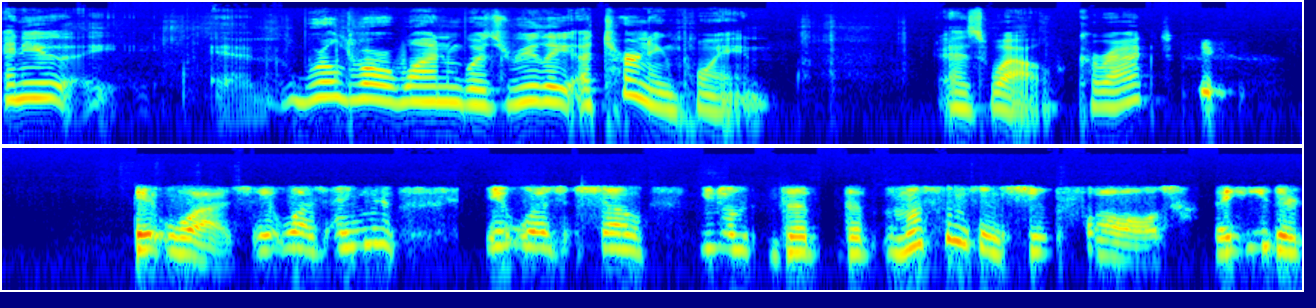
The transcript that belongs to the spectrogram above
And you, World War One was really a turning point as well, correct? It, it was. It was, and you know, it was so. You know, the the Muslims in Sioux Falls they either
